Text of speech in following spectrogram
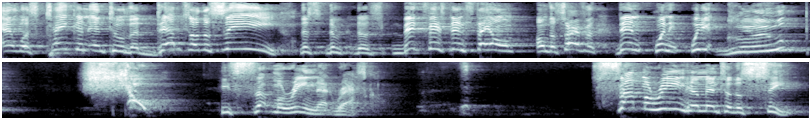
and was taken into the depths of the sea. The, the, the big fish didn't stay on, on the surface. Then when it, when it gloop, shoo, he submarined that rascal. Submarine him into the sea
